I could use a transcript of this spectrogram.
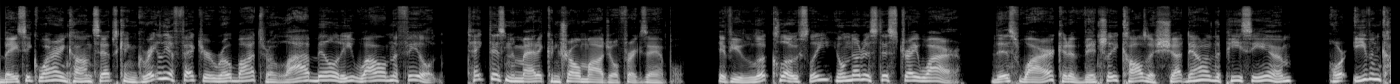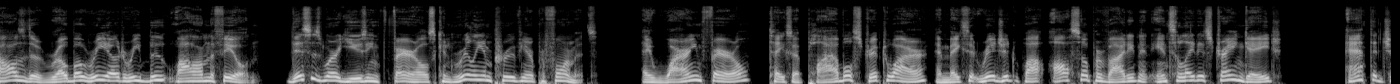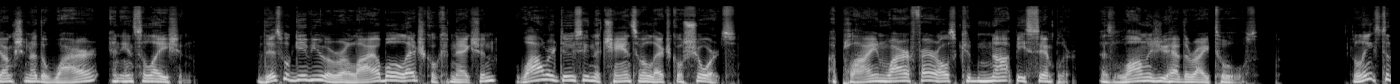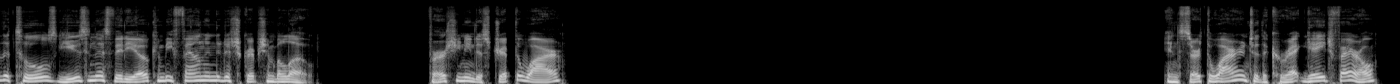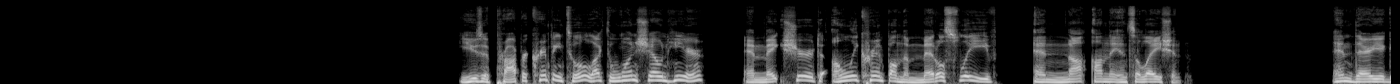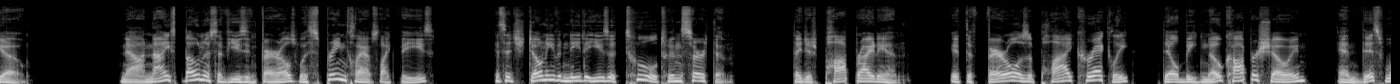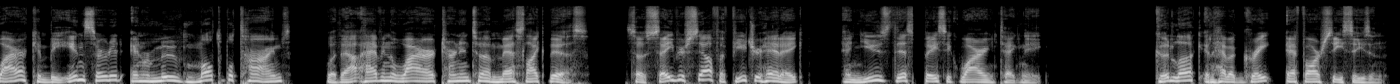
Basic wiring concepts can greatly affect your robot's reliability while on the field. Take this pneumatic control module, for example. If you look closely, you'll notice this stray wire. This wire could eventually cause a shutdown of the PCM or even cause the roboRIO to reboot while on the field. This is where using ferrules can really improve your performance. A wiring ferrule takes a pliable stripped wire and makes it rigid while also providing an insulated strain gauge at the junction of the wire and insulation. This will give you a reliable electrical connection while reducing the chance of electrical shorts. Applying wire ferrules could not be simpler as long as you have the right tools. Links to the tools used in this video can be found in the description below. First, you need to strip the wire. Insert the wire into the correct gauge ferrule. Use a proper crimping tool like the one shown here, and make sure to only crimp on the metal sleeve and not on the insulation. And there you go. Now, a nice bonus of using ferrules with spring clamps like these is that you don't even need to use a tool to insert them. They just pop right in. If the ferrule is applied correctly, there'll be no copper showing, and this wire can be inserted and removed multiple times without having the wire turn into a mess like this. So save yourself a future headache and use this basic wiring technique. Good luck and have a great FRC season.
